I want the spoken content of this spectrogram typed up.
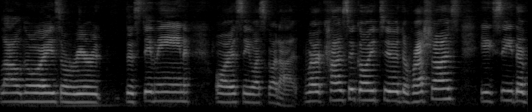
loud noise or rear the stimming or see what's going on. We're constantly going to the restaurants. You see the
